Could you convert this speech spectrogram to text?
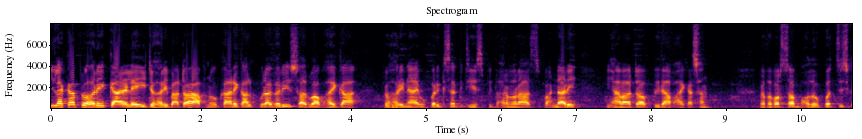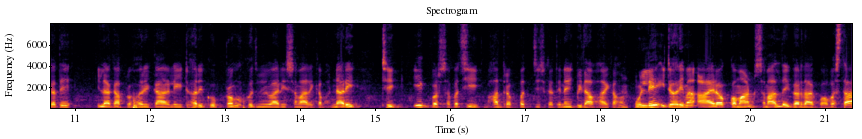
इलाका प्रहरी कार्यालय इटहरीबाट आफ्नो कार्यकाल पूरा गरी सरुवा भएका प्रहरी नायब उपरीक्षक डिएसपी धर्मराज भण्डारी यहाँबाट विदा भएका छन्। गत वर्ष भदौ पच्चिस गते इलाका प्रहरी कार्यालय इटहरीको प्रमुख जिम्मेवारी सम्हालेका भण्डारी ठिक एक वर्षपछि भाद्र पच्चिस गते नै विदा भएका हुन्। उनले इटहरीमा आएर कमान्ड सम्हाल्दै गर्दाको अवस्था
